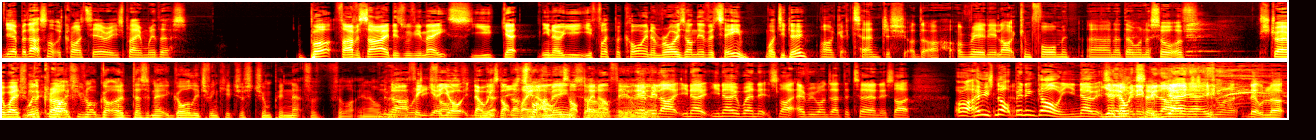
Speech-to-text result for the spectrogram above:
Yeah, but that's not the criteria. He's playing with us. But five-a-side is with your mates. You get, you know, you, you flip a coin and Roy's on the other team. What do you do? I'll get ten. Just I, I really like conforming, uh, and I don't want to sort of stray away from What- the crowd. What if you've not got a designated goalie? Do you think he'd just jump in net for, for like, you know? a bit? No, I think yeah, you're, no, he's Yeah, not that's playing what I mean, He's mean, not playing so, outfield. Yeah, it'd be like you know, you know when it's like everyone's had the turn. It's like All right, who's not been in goal? And you know it's You him. know and it's be him. like, Yeah, you yeah, yeah. you want a little look.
